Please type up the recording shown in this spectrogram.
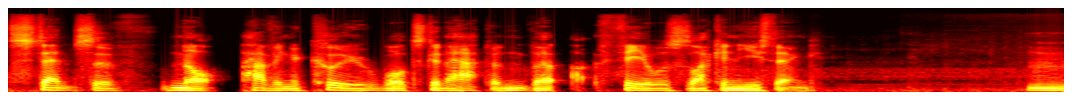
sense of not having a clue what's going to happen that feels like a new thing. Hmm.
